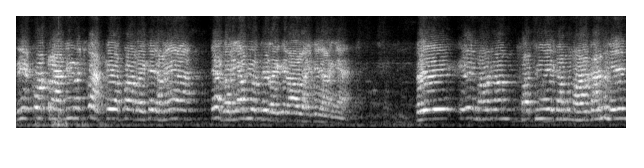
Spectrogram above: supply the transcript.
ਵੀ ਇੱਕੋ ਟਰਾਲੀ ਵਿੱਚ ਭਰ ਕੇ ਆਪਾਂ ਲੈ ਕੇ ਜਾਣੇ ਆ ਤੇ ਗਲੀਆਂ ਵੀ ਉੱਥੇ ਲੈ ਕੇ ਨਾਲ ਲੈ ਕੇ ਜਾਣੀਆਂ। ਤੇ ਇਹ ਨੌਜਵਾਨ ਸਾਥੀ ਇਹ ਕੰਮ ਨਾ ਕਰਨਗੇ।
